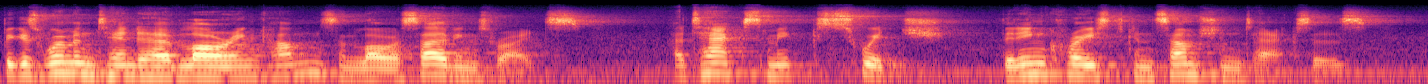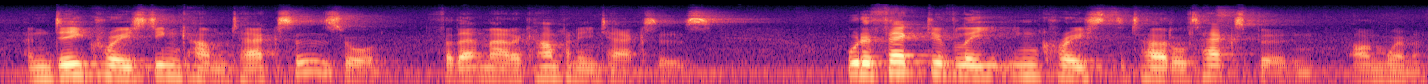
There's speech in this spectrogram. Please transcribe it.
because women tend to have lower incomes and lower savings rates, a tax mix switch that increased consumption taxes and decreased income taxes, or for that matter, company taxes, would effectively increase the total tax burden on women.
